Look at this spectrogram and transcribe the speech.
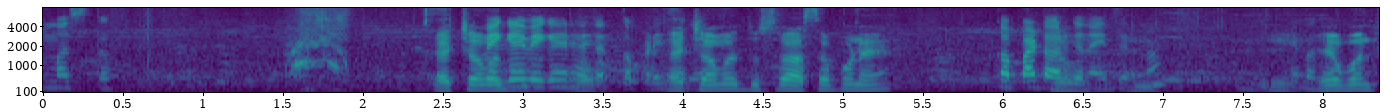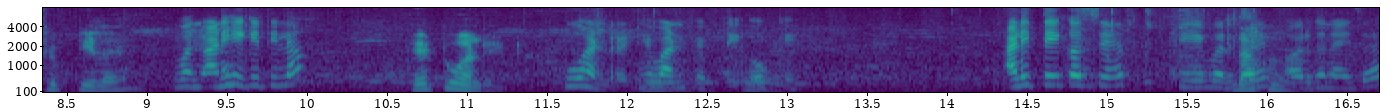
मस्त. वेगळे वेगळे राहतात कपडे सगळे. ह्याच्यामध्ये दुसरं असं पण आहे. कपाट हो. ऑर्गनायझर ना? हे हे बघा. वन फिफ्टीला आहे वन आणि हे कितीला हे टू हंड्रेड टू हंड्रेड हे हो. वन फिफ्टी हो. ओके आणि ते कसे आहेत हे वरचे दाखव. ऑर्गनायझर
